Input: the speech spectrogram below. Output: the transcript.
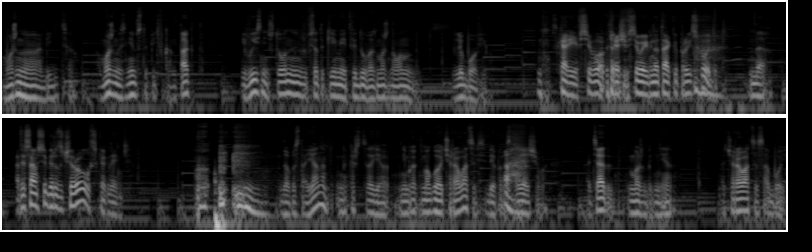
Можно обидеться, а можно с ним вступить в контакт и выяснить, что он все-таки имеет в виду. Возможно, он с любовью. Скорее всего. Чаще всего именно так и происходит. Да. А ты сам в себе разочаровывался когда-нибудь? Да, постоянно. Мне кажется, я никак не могу очароваться в себе по-настоящему. Хотя, может быть, не очароваться собой.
